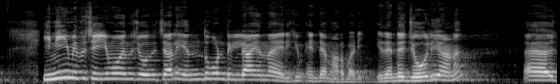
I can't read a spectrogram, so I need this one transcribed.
ഇനിയും ഇത് ചെയ്യുമോ എന്ന് ചോദിച്ചാൽ എന്തുകൊണ്ടില്ല എന്നായിരിക്കും എന്റെ മറുപടി. ഇതെന്റെ ജോലിയാണ്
